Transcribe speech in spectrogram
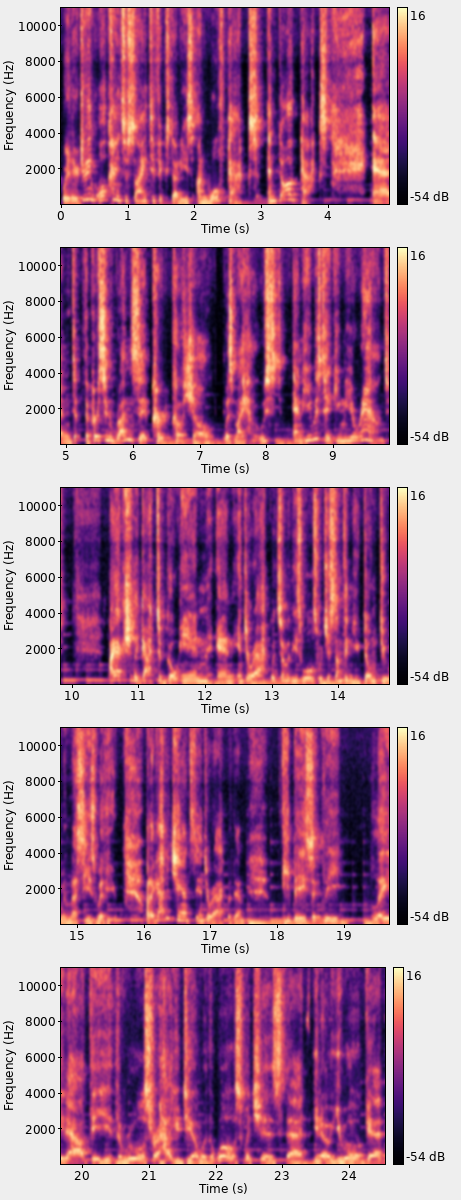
where they're doing all kinds of scientific studies on wolf packs and dog packs. And the person who runs it, Kurt Kotrschal, was my host, and he was taking me around. I actually got to go in and interact with some of these wolves, which is something you don't do unless he's with you. But I got a chance to interact with him. He basically laid out the the rules for how you deal with the wolves which is that you know you will get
